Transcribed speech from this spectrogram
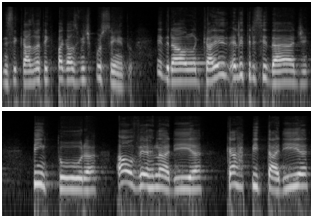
nesse caso, vai ter que pagar os 20%. Hidráulica, eletricidade, pintura, alvenaria, carpintaria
